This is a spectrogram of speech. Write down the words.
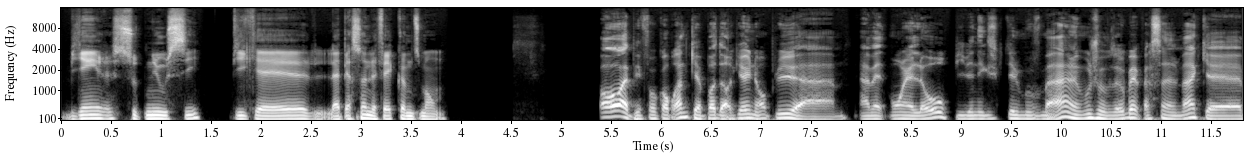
bien soutenus aussi, puis que la personne le fait comme du monde. Oh, et puis il faut comprendre qu'il n'y a pas d'orgueil non plus à, mettre moins lourd, puis bien exécuter le mouvement. Moi, je vous dire ben, personnellement que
